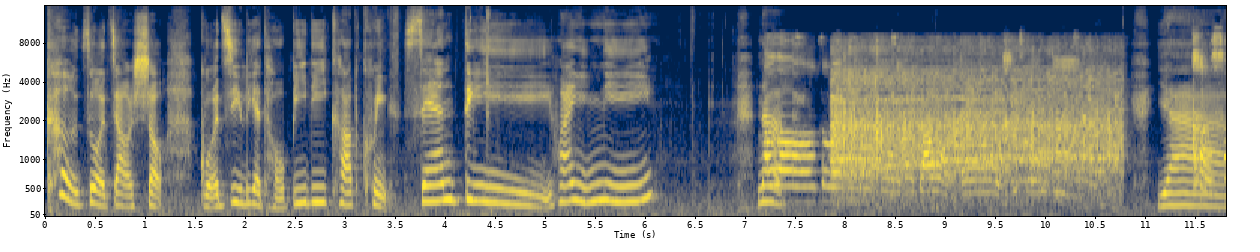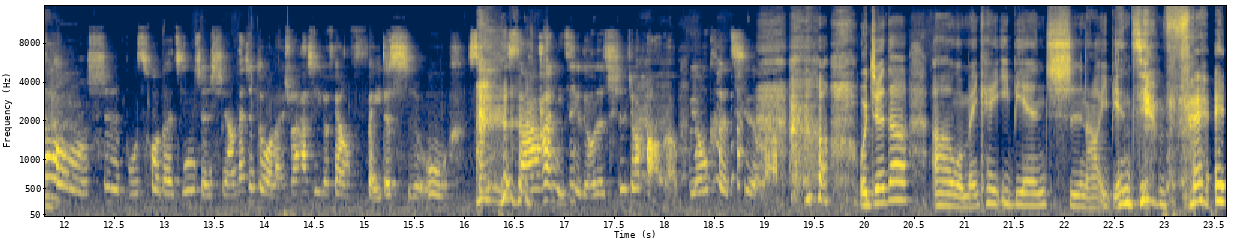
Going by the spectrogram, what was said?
客座教授，国际猎头 BD Club Queen Sandy，欢迎你。那各位听众朋友，大家晚安，我是 Sandy。可颂。是不错的精神食粮，但是对我来说，它是一个非常肥的食物，所以沙 哈你自己留着吃就好了，不用客气了。我觉得呃，我们可以一边吃，然后一边减肥，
